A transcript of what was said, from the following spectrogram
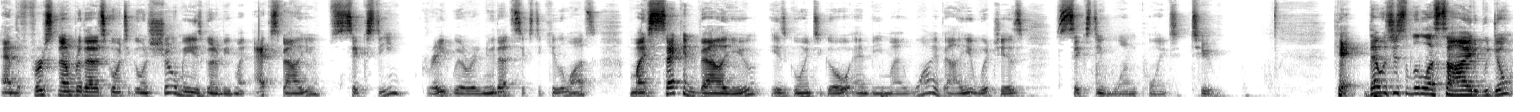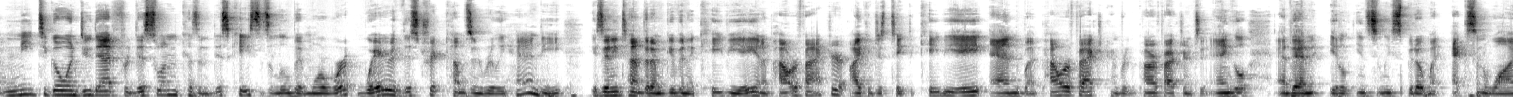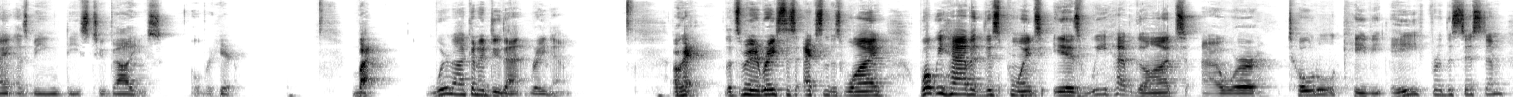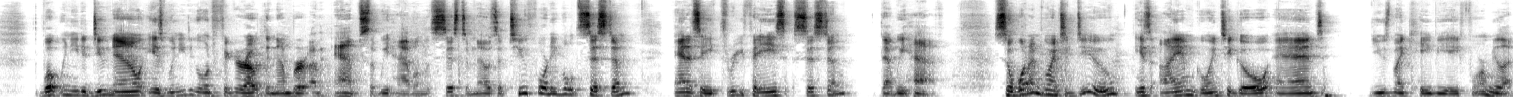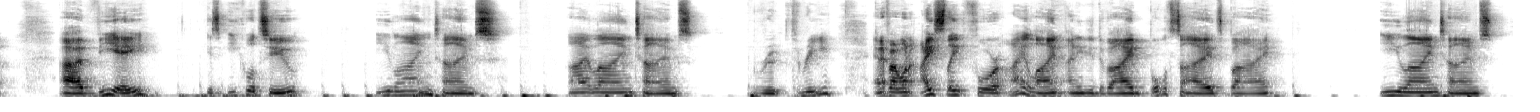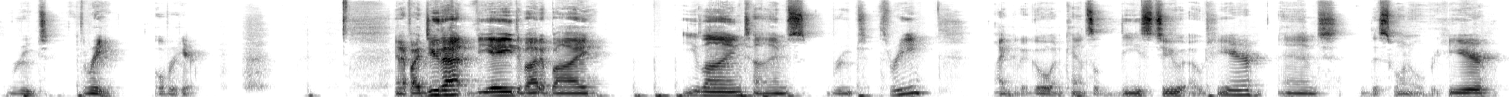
and the first number that it's going to go and show me is going to be my X value 60 great we already knew that 60 kilowatts. My second value is going to go and be my Y value which is 61.2 Okay, that was just a little aside. We don't need to go and do that for this one because in this case it's a little bit more work. Where this trick comes in really handy is anytime that I'm given a kVA and a power factor, I could just take the kVA and my power factor, convert the power factor into an angle, and then it'll instantly spit out my x and y as being these two values over here. But we're not going to do that right now. Okay, let's erase this x and this y. What we have at this point is we have got our total kVA for the system. What we need to do now is we need to go and figure out the number of amps that we have on the system. Now it's a 240 volt system and it's a three phase system that we have. So what I'm going to do is I am going to go and use my kVA formula. Uh, VA is equal to E line times I line times root 3. And if I want to isolate for I line, I need to divide both sides by E line times root 3 over here. And if I do that, VA divided by E line times root 3, I'm going to go and cancel these two out here and this one over here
